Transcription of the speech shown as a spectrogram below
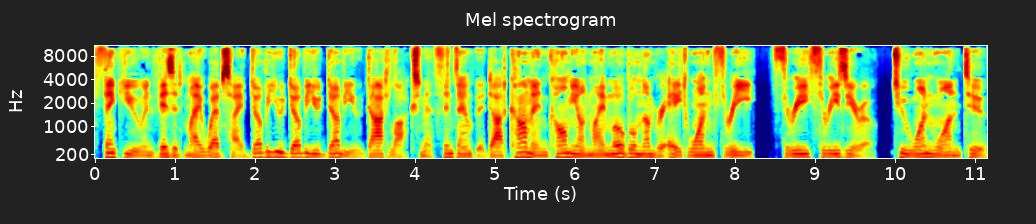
Thank you and visit my website www.locksmithintampa.com and call me on my mobile number 813-330-2112.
